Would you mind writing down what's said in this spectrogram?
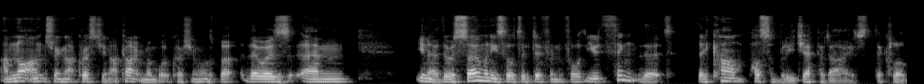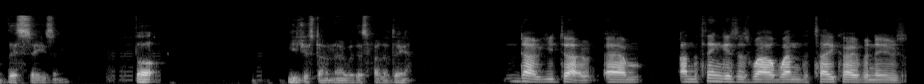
I'm not answering that question. I can't remember what the question was, but there was, um, you know, there are so many sort of different thoughts. You'd think that they can't possibly jeopardise the club this season, but you just don't know with this fella, do you? No, you don't. Um, and the thing is, as well, when the takeover news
